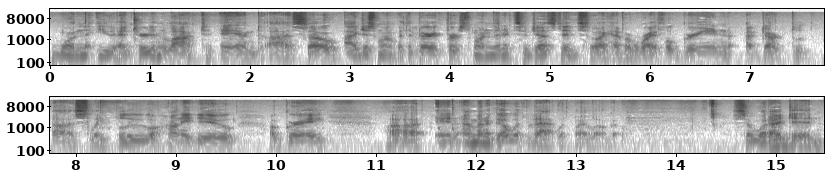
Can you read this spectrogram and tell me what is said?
one that you entered and locked and uh, so I just went with the very first one that it suggested. So I have a rifle green a dark blue, uh, slate blue a honeydew a gray uh, and I'm gonna go with that with my logo. So what I did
